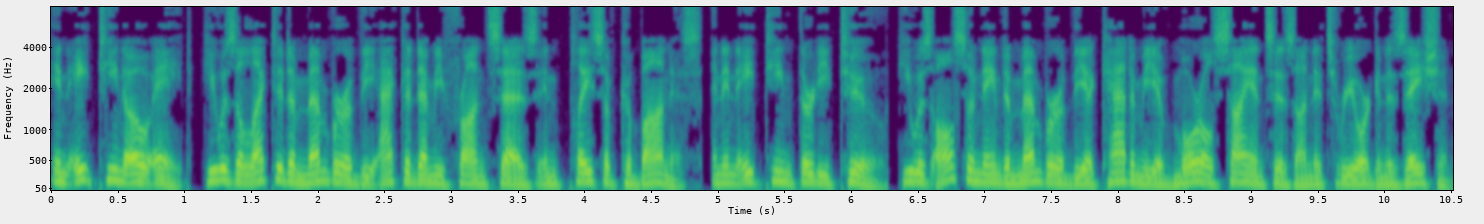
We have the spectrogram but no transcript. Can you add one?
In 1808, he was elected a member of the Académie Française in place of Cabanis, and in 1832, he was also named a member of the Academy of Moral Sciences on its reorganization.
